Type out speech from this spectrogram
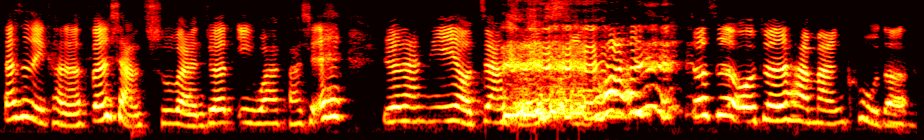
但是你可能分享出来，你就意外发现，哎，原来你也有这样子的习惯，就是我觉得还蛮酷的。嗯、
